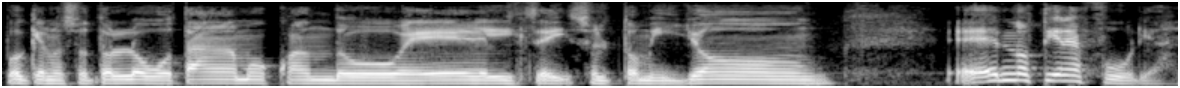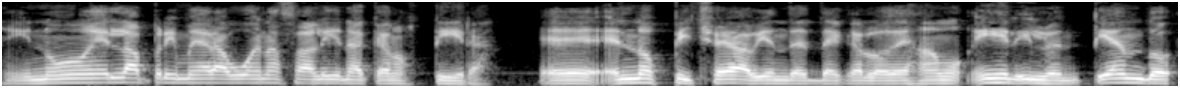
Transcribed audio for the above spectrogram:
porque nosotros lo votamos cuando él se hizo el tomillón. Él nos tiene furia y no es la primera buena salida que nos tira. Eh, él nos pichea bien desde que lo dejamos ir y lo entiendo.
